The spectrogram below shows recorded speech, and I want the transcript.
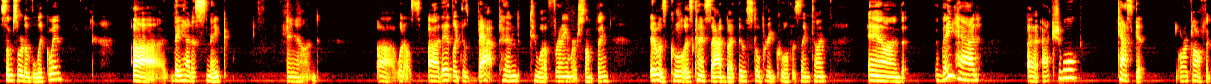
some sort of liquid uh, they had a snake, and uh, what else? Uh, they had like this bat pinned to a frame or something. It was cool. It was kind of sad, but it was still pretty cool at the same time. And they had an actual casket or a coffin,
